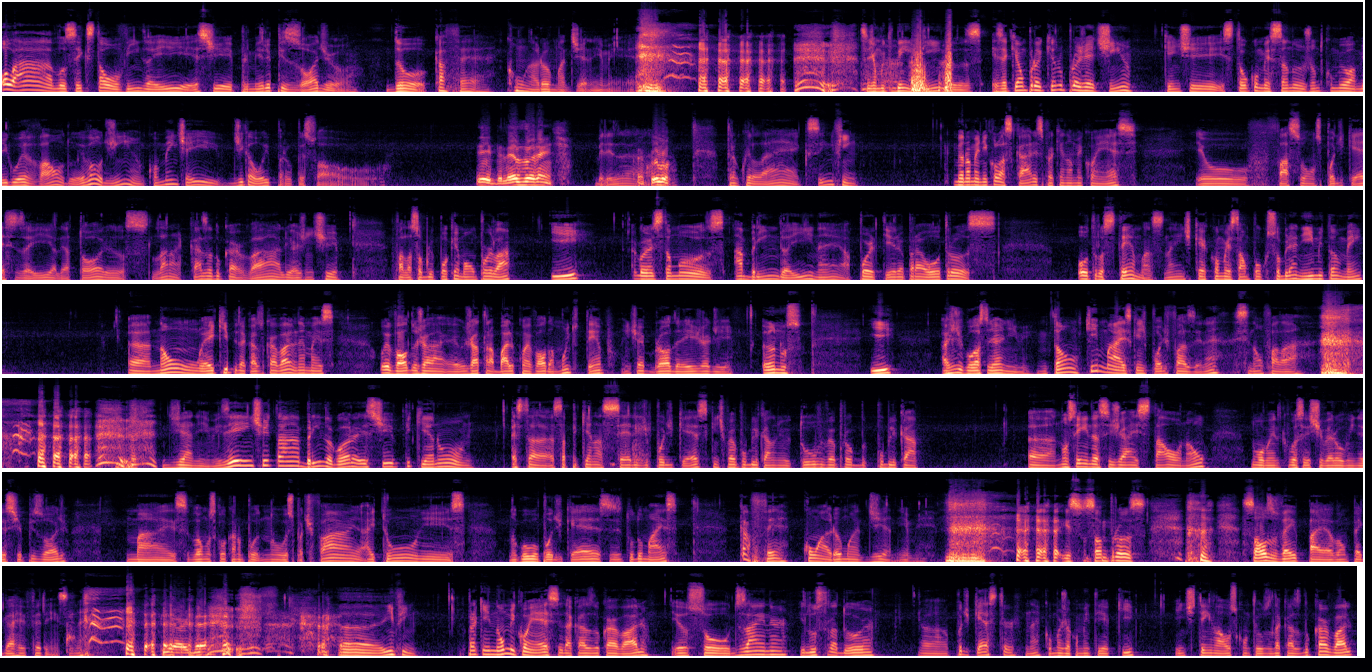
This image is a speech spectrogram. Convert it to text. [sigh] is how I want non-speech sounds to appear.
Olá, você que está ouvindo aí este primeiro episódio do Café com Aroma de Anime. [laughs] Sejam muito bem-vindos. Esse aqui é um pequeno projetinho que a gente estou começando junto com meu amigo Evaldo. Evaldinho, comente aí, diga oi para o pessoal. E aí, beleza, gente? Beleza? Tranquilo? Tranquilax, enfim. Meu nome é Nicolas Cares, para quem não me conhece. Eu faço uns podcasts aí aleatórios lá na Casa do Carvalho. A gente fala sobre Pokémon por lá. E agora estamos abrindo aí, né, a porteira para outros outros temas, né? A gente quer conversar um pouco sobre anime também. Uh, não a equipe da Casa do Carvalho, né, mas o Evaldo já eu já trabalho com o Evaldo há muito tempo. A gente é brother aí já de anos e a gente gosta de anime. Então, que mais que a gente pode fazer, né? Se não falar [laughs] de animes. E a gente está abrindo agora este pequeno essa, essa pequena série de podcasts que a gente vai publicar no YouTube, vai publicar uh, não sei ainda se já está ou não no momento que você estiver ouvindo este episódio, mas vamos colocar no, no Spotify, iTunes, no Google Podcasts e tudo mais. Café com aroma de anime. [laughs] Isso só pros. [laughs] só os velho paia vão pegar referência, né? [laughs] Né? uh, enfim, para quem não me conhece da Casa do Carvalho, eu sou designer, ilustrador, uh, podcaster, né? Como eu já comentei aqui. A gente tem lá os conteúdos da Casa do Carvalho.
